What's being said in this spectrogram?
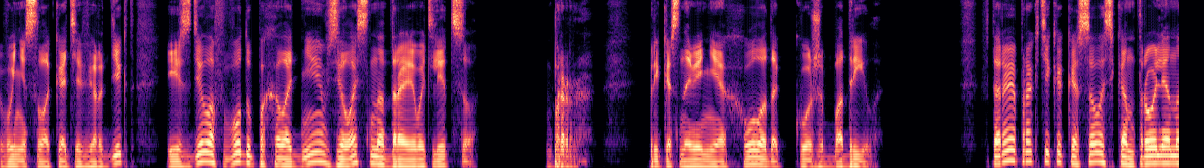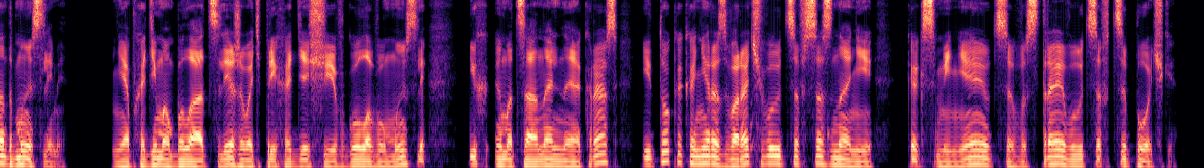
Вынесла Катя вердикт и, сделав воду похолоднее, взялась надраивать лицо. Бррр. Прикосновение холода к коже бодрило. Вторая практика касалась контроля над мыслями. Необходимо было отслеживать приходящие в голову мысли их эмоциональный окрас и то, как они разворачиваются в сознании, как сменяются, выстраиваются в цепочке.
